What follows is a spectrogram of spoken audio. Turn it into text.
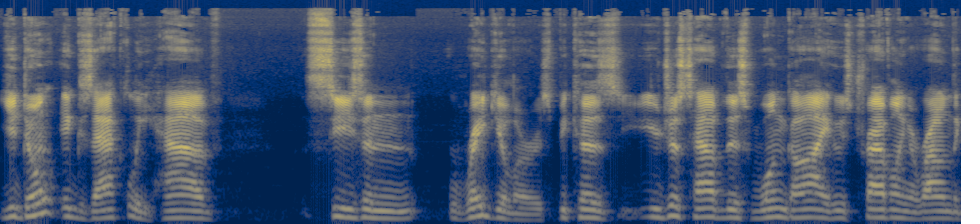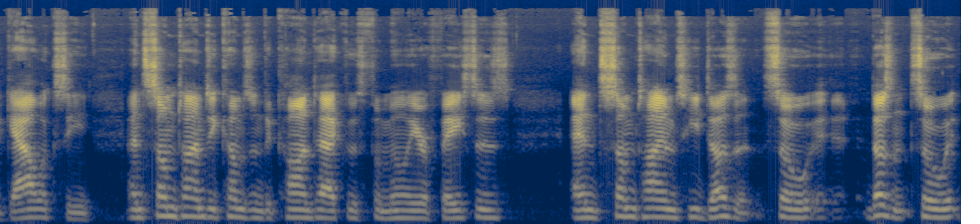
you don't exactly have season regulars because you just have this one guy who's traveling around the galaxy and sometimes he comes into contact with familiar faces and sometimes he doesn't. So it doesn't. So it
